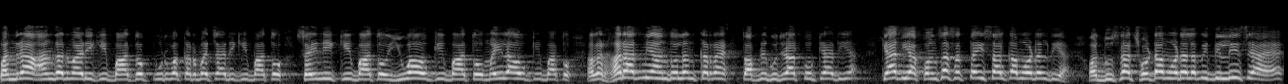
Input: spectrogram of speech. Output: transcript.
पंद्रह आंगनबाड़ी की बात हो, पूर्व कर्मचारी की बात हो, सैनिक की बात हो, युवाओं की बात हो, महिलाओं की बात हो, अगर हर आदमी आंदोलन कर रहा है तो आपने गुजरात को क्या दिया? क्या दिया? कौन सा सत्ताईस साल का मॉडल दिया? और दूसरा छोटा मॉडल अभी दिल्ली से आया है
